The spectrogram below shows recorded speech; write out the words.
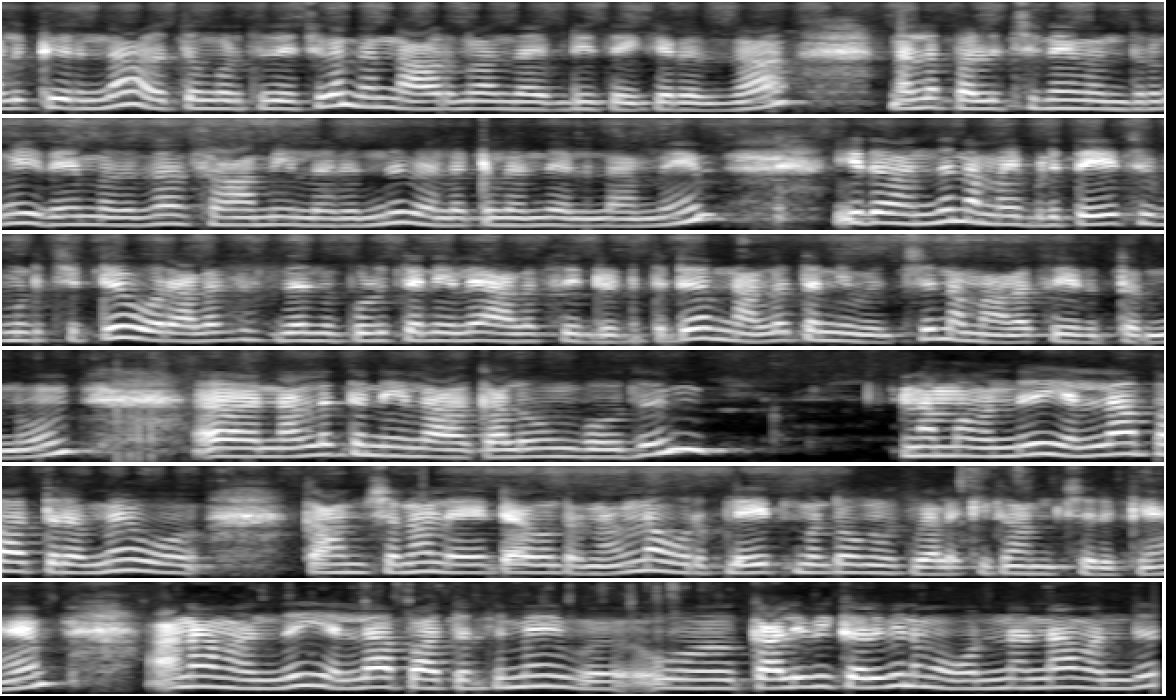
அழுக்கு இருந்தால் அழுத்தம் கொடுத்து தேய்ச்சிக்கோ இல்லை நார்மலாக இருந்தால் எப்படி தேய்க்கிறது தான். நல்லா பளிச்சுனே வந்துடுங்க இதே மாதிரி தான் சாமியிலேருந்து விளக்குலேருந்து எல்லாமே. இதை வந்து நம்ம இப்படி தேய்ச்சி முடிச்சுட்டு ஒரு அலசி அந்த புளி தண்ணியிலே அலசிட்டு எடுத்துகிட்டு நல்ல தண்ணி வச்சு நம்ம அலசி எடுத்துடணும். நல்ல தண்ணியில் கழுவும் போது நம்ம வந்து எல்லா பாத்திரமே ஒ- காமிச்சோன்னா லேட் ஆகுன்றனால நான் ஒரு பிளேட் மட்டும் உங்களுக்கு விளக்கி காமிச்சிருக்கேன். ஆனால் வந்து எல்லா பாத்திரத்தையுமே கழுவி கழுவி நம்ம ஒன்றா வந்து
